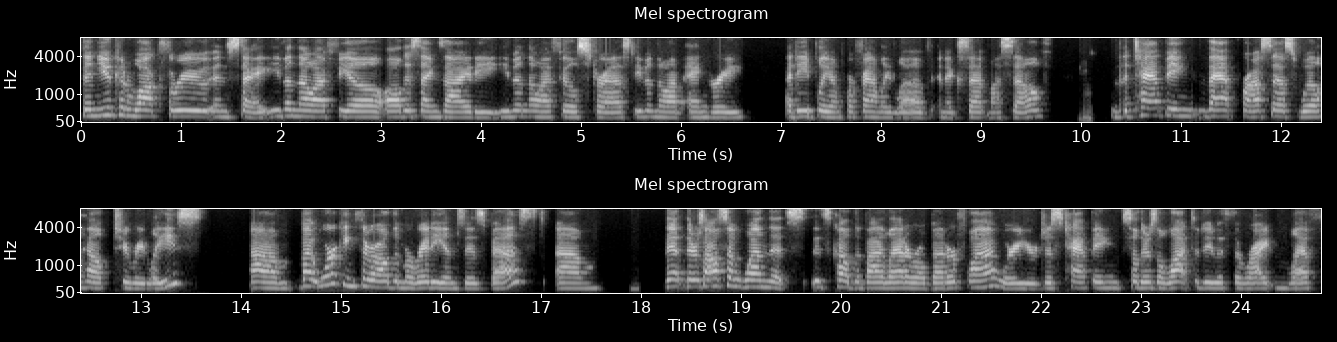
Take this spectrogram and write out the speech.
then you can walk through and say, even though I feel all this anxiety, even though I feel stressed, even though I'm angry, I deeply and profoundly love and accept myself. The tapping, that process will help to release. Um, but working through all the meridians is best. Um, that there's also one that's it's called the bilateral butterfly where you're just tapping so there's a lot to do with the right and left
